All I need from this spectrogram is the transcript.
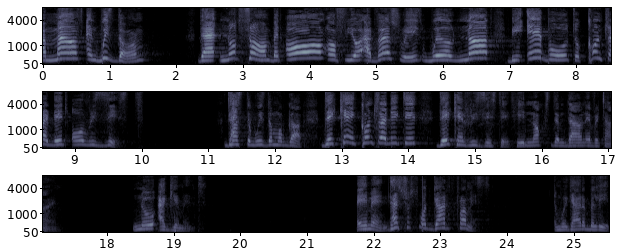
a mouth and wisdom that not some, but all of your adversaries will not be able to contradict or resist. That's the wisdom of God. They can't contradict it, they can't resist it. He knocks them down every time. No argument. Amen. That's just what God promised. And we got to believe.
